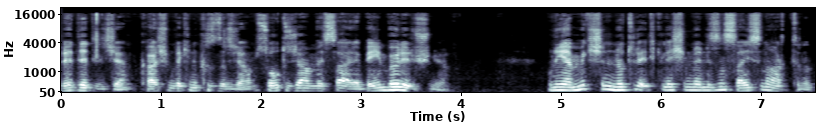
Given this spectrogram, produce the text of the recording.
reddedileceğim, karşımdakini kızdıracağım, soğutacağım vesaire. Beyin böyle düşünüyor. Bunu yenmek için nötr etkileşimlerinizin sayısını arttırın.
